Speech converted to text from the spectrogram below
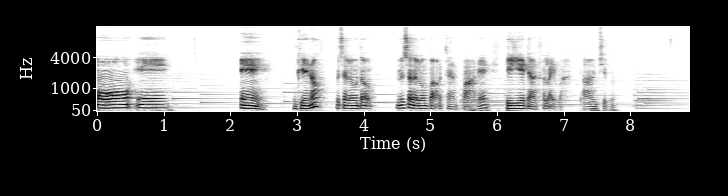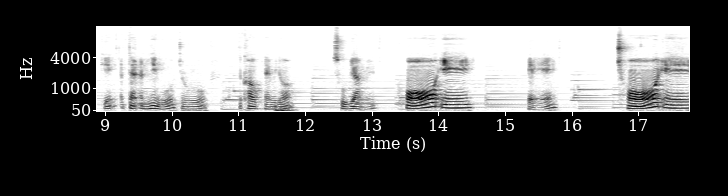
အော်အဲအဲโอเคเนาะမစံလုံးတော့မစံလုံးပေါ့အတန်ပါတယ်ရေးရဲတာထွက်လိုက်ပါဘာမှဖြစ်ဘူးโอเคအတန်အမြင့်ကိုကျွန်တော်တို့တစ်ခေါက်ပြန်ပြီးတော့ ဆိုပြမယ်ခေါ်အင်းအဲချောအင်း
